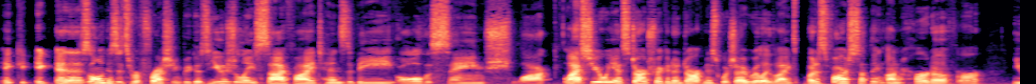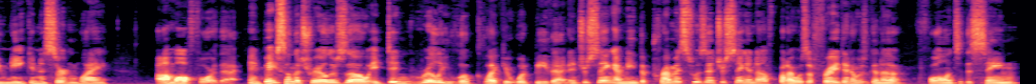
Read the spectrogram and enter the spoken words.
it, it, and as long as it's refreshing because usually sci-fi tends to be all the same schlock. Last year we had Star Trek Into Darkness, which I really liked, but as far as something unheard of or unique in a certain way, I'm all for that. And based on the trailers though, it didn't really look like it would be that interesting. I mean, the premise was interesting enough, but I was afraid that I was going to fall into the same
